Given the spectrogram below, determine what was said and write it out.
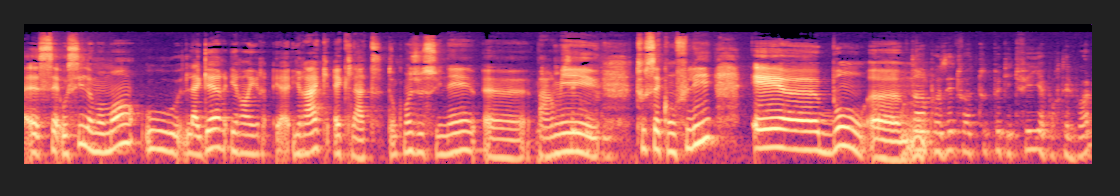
euh, c'est aussi le moment où la guerre Iran-Irak éclate. Donc moi, je suis née euh, parmi tous ces conflits. Et euh, bon... Euh, On t'a imposé, toi, toute petite fille, à porter le voile?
